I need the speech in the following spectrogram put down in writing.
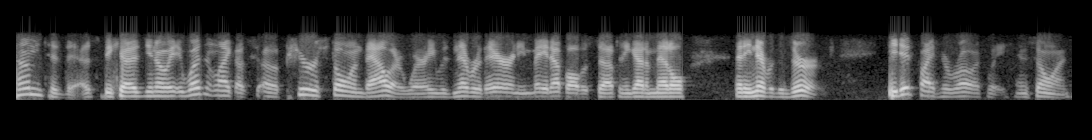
come to this because you know it wasn't like a, a pure stolen valor where he was never there and he made up all the stuff and he got a medal that he never deserved. He did fight heroically and so on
